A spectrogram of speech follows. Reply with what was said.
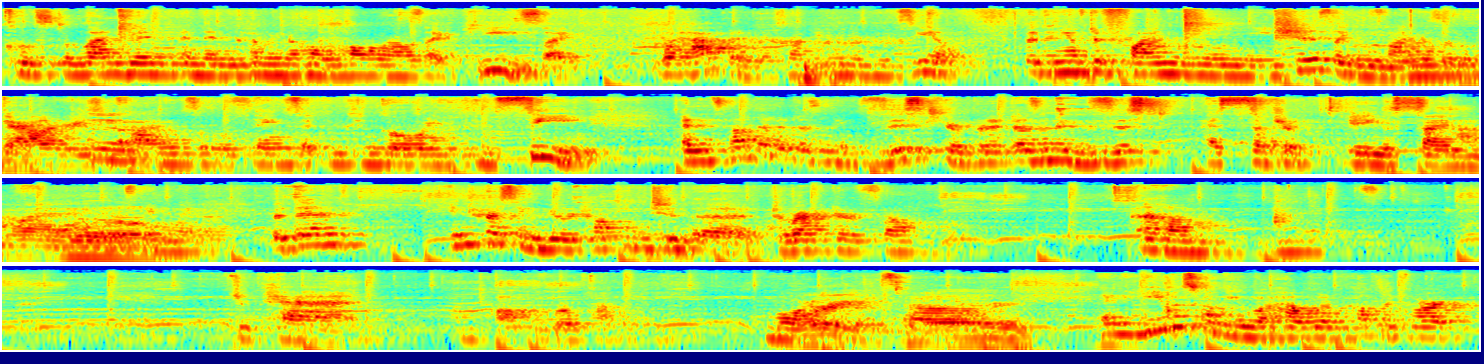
close to London, and then coming to Hong Kong, and I was like, geez, like what happened? There's not even a museum. But then you have to find the little niches, like you find those little galleries, you find those little things that you can go and you can see. And it's not that it doesn't exist here, but it doesn't exist as such a big the same way. The same way. But then, interesting, we were talking to the director from um, Japan on top of Roppongi. Mori. Um, and he was talking about how when public art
